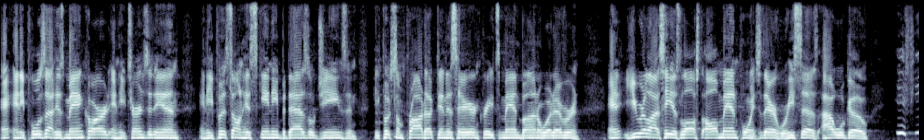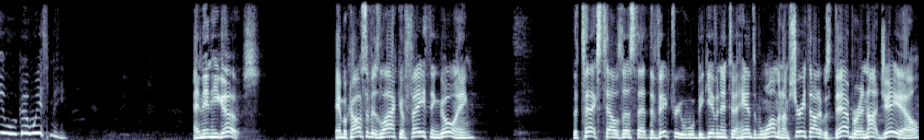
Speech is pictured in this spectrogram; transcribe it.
and, he pulls out his man card and he turns it in and he puts on his skinny bedazzled jeans and he puts some product in his hair and creates a man bun or whatever. And, and you realize he has lost all man points there where he says i will go if you will go with me. And then he goes. And because of his lack of faith in going the text tells us that the victory will be given into the hands of a woman. I'm sure he thought it was deborah and not jael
